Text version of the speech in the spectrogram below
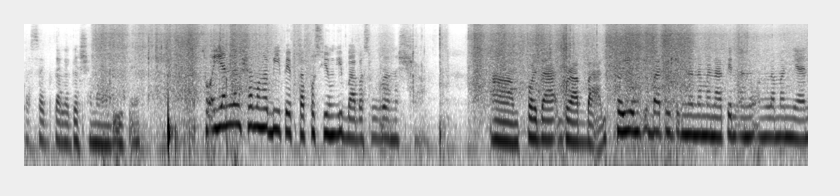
Basag talaga siya mga BFF. So, ayan lang siya mga BFF. Tapos yung iba, basura na siya. um, for the grab bag. So, yung iba, titingnan naman natin ano ang laman yan.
